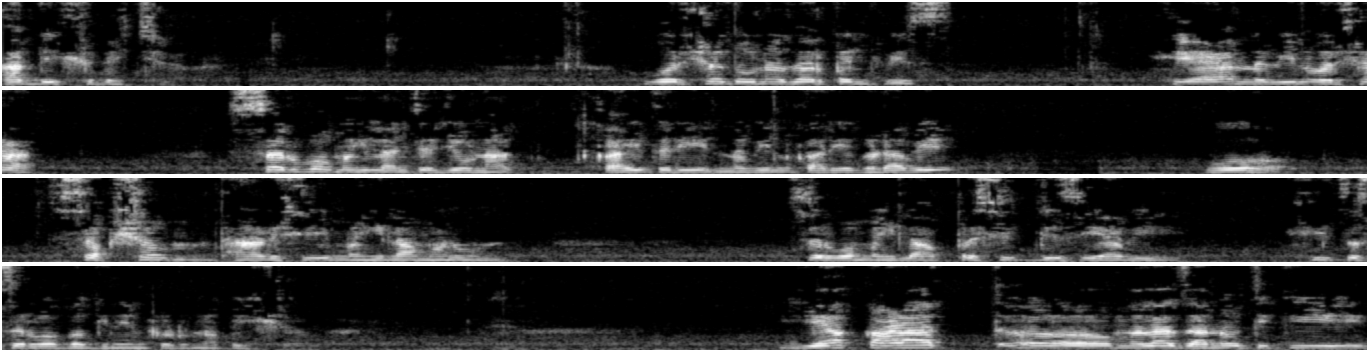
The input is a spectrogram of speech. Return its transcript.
हार्दिक शुभेच्छा. वर्ष दोन हजार पंचवीस ह्या नवीन वर्षात सर्व महिलांच्या जीवनात काहीतरी नवीन कार्य घडावे व सक्षम धाडशी महिला म्हणून सर्व महिला प्रसिद्धीस यावी हीच सर्व भगिनींकडून अपेक्षा. या काळात मला जाणवते की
